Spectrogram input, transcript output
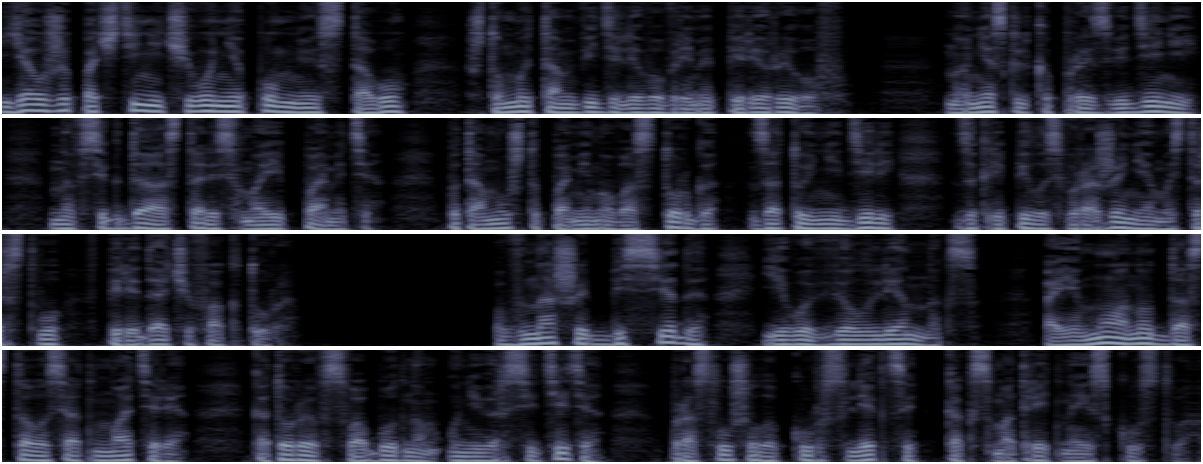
Я уже почти ничего не помню из того, что мы там видели во время перерывов, но несколько произведений навсегда остались в моей памяти, потому что помимо восторга за той неделей закрепилось выражение мастерство в передаче фактуры. В наши беседы его ввел Леннокс, а ему оно досталось от матери, которая в свободном университете прослушала курс лекций «Как смотреть на искусство».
